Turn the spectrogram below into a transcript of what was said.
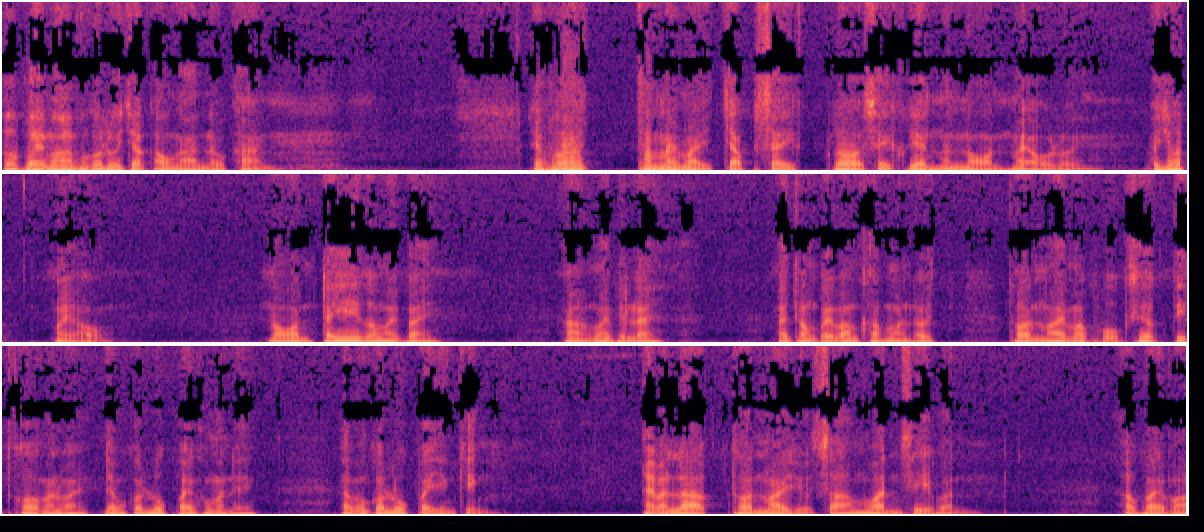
อาไปมามันก็รู้จักเอางานเอาการแต่พอทำใหม่ๆจับใส่กล่อใส่เกลียนมันนอนไม่เอาเลย ประยุทธ์ไม่เอา นอนตีก็ไม่ไปอ่าไม่เป็นไรไม่ต้องไปบังคับมันเอา ถอนไม้มาผูกเชือกติดคอมันไว้ เดี๋ยวมันก็ลุกไปของมันเอง แล้วมันก็ลุกไปยังเก่งให้มันลากถอนไม้อยู่สามวันสี่วัน เอาไปมา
